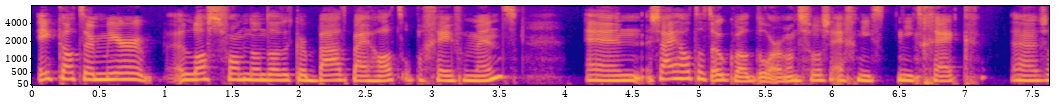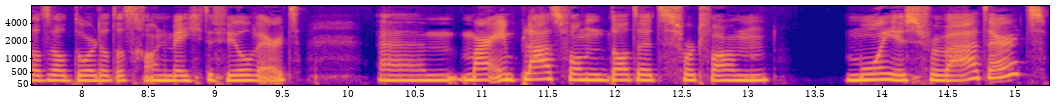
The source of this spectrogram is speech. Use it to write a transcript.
Ik had er meer last van dan dat ik er baat bij had op een gegeven moment. En zij had dat ook wel door, want ze was echt niet, niet gek. Eh, ze had wel door dat het gewoon een beetje te veel werd. Ehm, maar in plaats van dat het soort van mooi is verwaterd...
